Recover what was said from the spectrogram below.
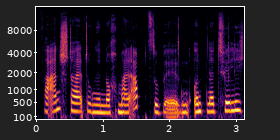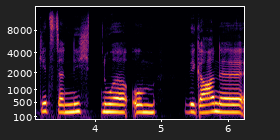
Veranstaltungen nochmal abzubilden. Und natürlich geht es dann nicht nur um vegane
